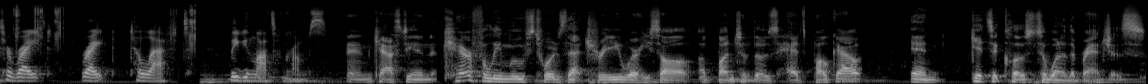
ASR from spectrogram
to right, right to left, leaving lots of crumbs. And Castian carefully moves towards that tree where he saw a bunch of those heads poke out and gets it close to one of the branches.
